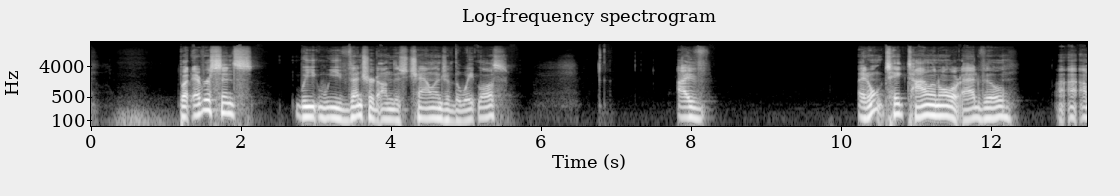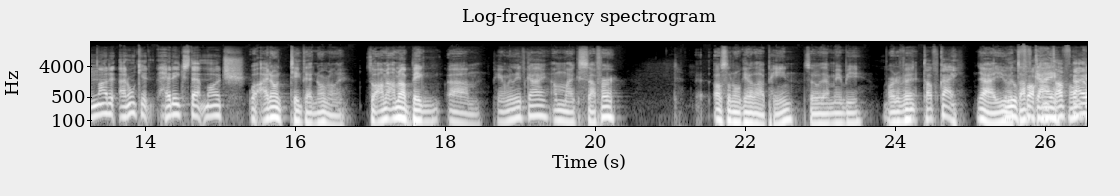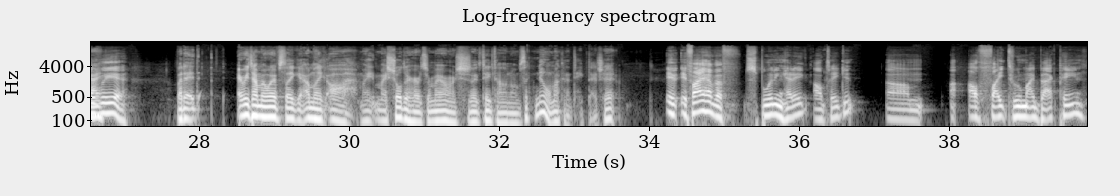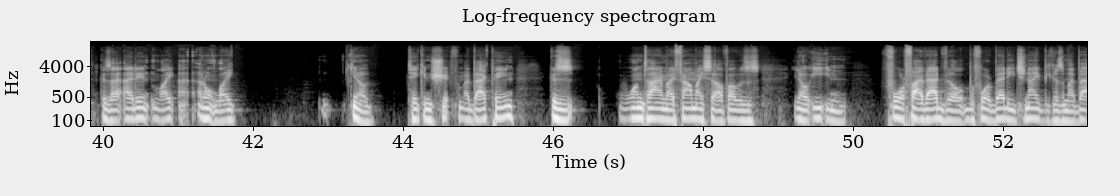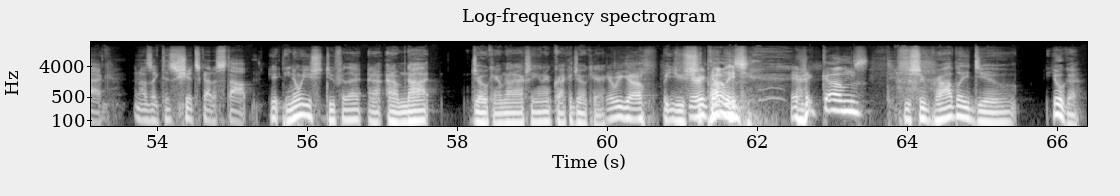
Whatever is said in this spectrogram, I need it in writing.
but ever since we we ventured on this challenge of the weight loss, I've I don't take Tylenol or Advil. I, I'm not. I don't get headaches that much. Well, I don't take that normally. So I'm I'm not a big um pain relief guy. I'm like suffer. Also don't get a lot of pain, so that may be part of it. Tough guy. Yeah, you, You a tough guy. Tough guy okay. over here. But it, every time my wife's like, I'm like, oh, my, my shoulder hurts or my arm. hurts," She's like, take Tylenol. I was like, no, I'm not gonna take that shit. If if I have a f- splitting headache, I'll take it. Um, I- I'll fight through my back pain because I, I didn't like I- I don't like you know taking shit for my back pain because one time I found myself I was you know eating four or five Advil before bed each night because of my back and I was like this shit's got to stop. You, you know what you should do for that? And, I, and I'm not joking. I'm not actually gonna crack a joke here. Here we go. But you Here should probably comes. do, Here it comes. you should probably do yoga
